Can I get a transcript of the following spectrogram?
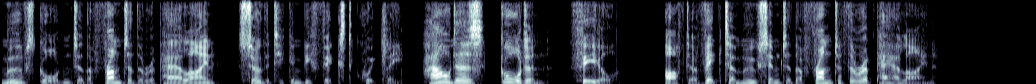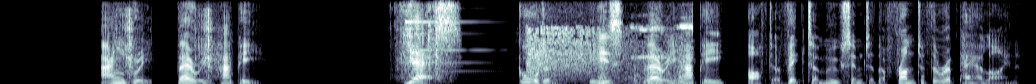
moves Gordon to the front of the repair line so that he can be fixed quickly. How does Gordon feel after Victor moves him to the front of the repair line? Angry, very happy, Yes! Gordon is very happy after Victor moves him to the front of the repair line.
